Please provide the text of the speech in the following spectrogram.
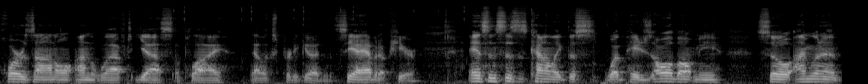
horizontal on the left. Yes, apply. That looks pretty good. See, I have it up here. And since this is kind of like this web page is all about me, so I'm going to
